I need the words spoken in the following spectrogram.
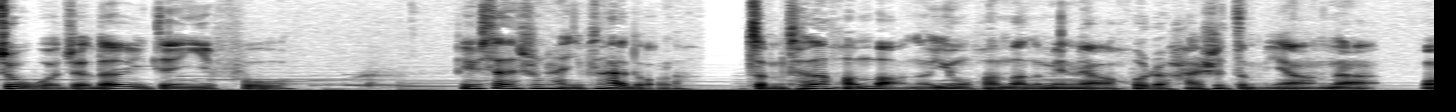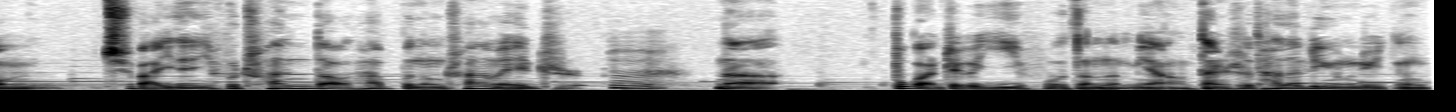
就我觉得一件衣服，因为现在生产衣服太多了，怎么才能环保呢？用环保的面料，或者还是怎么样？那我们去把一件衣服穿到它不能穿为止。嗯那不管这个衣服怎么怎么样，但是它的利用率已经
